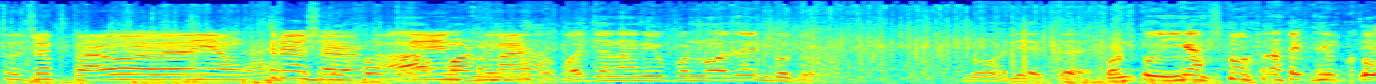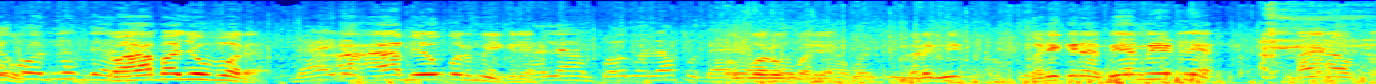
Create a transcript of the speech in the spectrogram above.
તો જો ભાવ અહીંયા ઉતરે છે વજન આની ઉપર ન જાય ને બધું. નો તો. પણ તો અહીંયા રાખી કહું. તો આ બાજુ ઉપર. આ આ બે ઉપર મેં કરે એટલે આમ પગ જ આપું ઉપર ઉપર. ઘડી ની- ઘડીક બે મિનિટ રે. બહાર આવતો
